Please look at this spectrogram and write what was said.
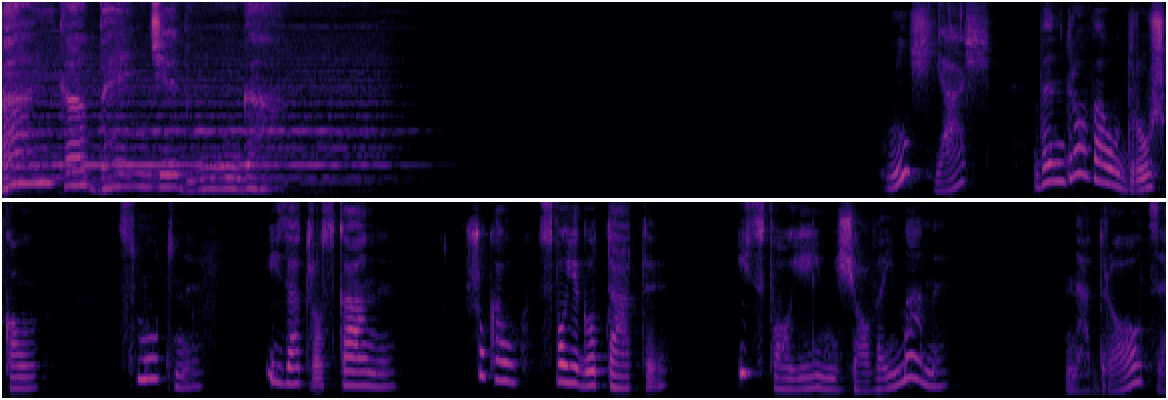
bajka będzie długa. Miś Jaś wędrował dróżką, smutny i zatroskany. Szukał swojego taty i swojej misiowej mamy. Na drodze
